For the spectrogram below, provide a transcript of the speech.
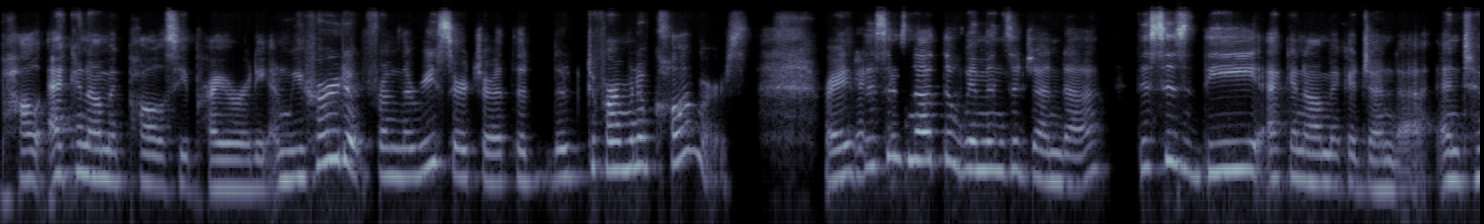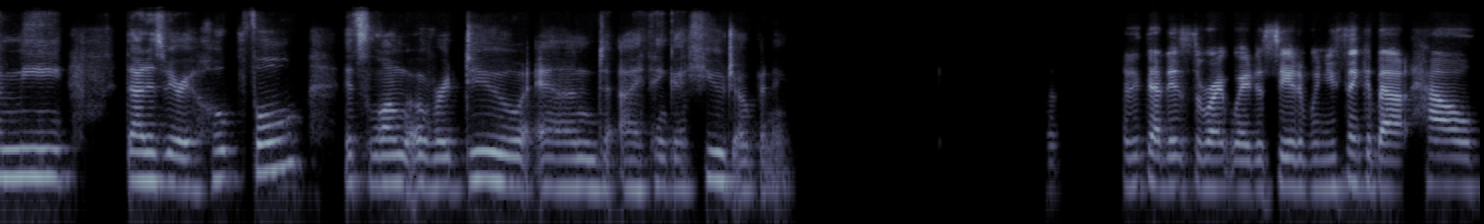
pol- economic policy priority. And we heard it from the researcher at the, the Department of Commerce, right? This is not the women's agenda. This is the economic agenda. And to me, that is very hopeful. It's long overdue, and I think a huge opening. I think that is the right way to see it. And when you think about how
